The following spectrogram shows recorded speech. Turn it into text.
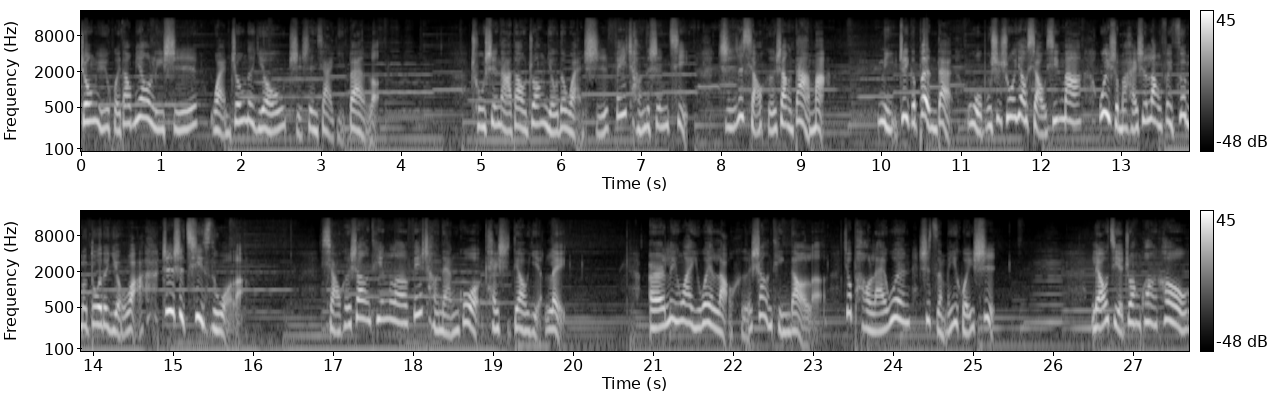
终于回到庙里时，碗中的油只剩下一半了。厨师拿到装油的碗时，非常的生气，指着小和尚大骂：“你这个笨蛋！我不是说要小心吗？为什么还是浪费这么多的油啊？真是气死我了！”小和尚听了非常难过，开始掉眼泪。而另外一位老和尚听到了。就跑来问是怎么一回事。了解状况后，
